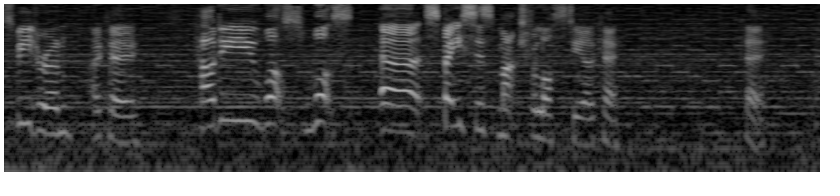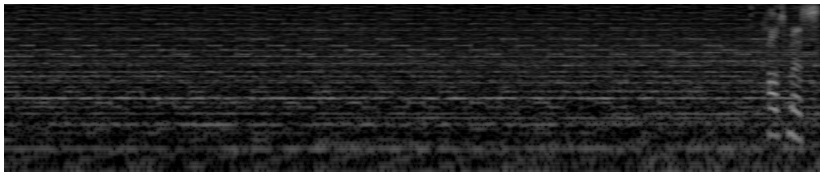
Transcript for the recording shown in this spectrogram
Speed run. Okay. How do you... What's... What's... Uh, space is match velocity. Okay. Okay. Cosmos.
